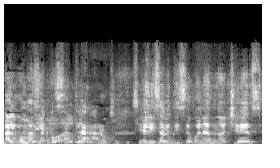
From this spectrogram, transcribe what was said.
algo más rico, acá, sí, claro. Sí, Elizabeth sí. dice buenas noches,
